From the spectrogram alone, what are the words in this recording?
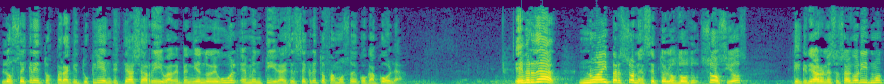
los secretos para que tu cliente esté allá arriba, dependiendo de Google, es mentira. Es el secreto famoso de Coca-Cola. Es verdad, no hay persona, excepto los dos socios que crearon esos algoritmos,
